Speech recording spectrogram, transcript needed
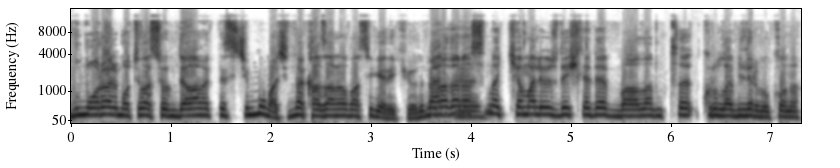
Bu moral motivasyonun devam etmesi için bu maçın da kazanılması gerekiyordu. Ben Buradan e, aslında Kemal Özdeş'le de bağlantı kurulabilir bu konu.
